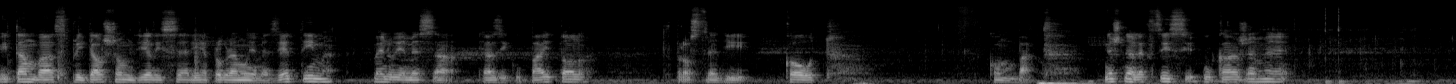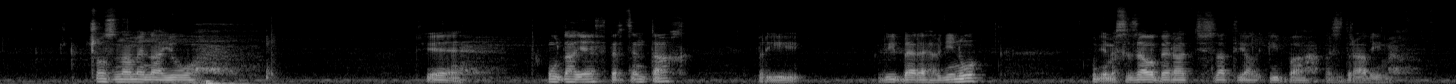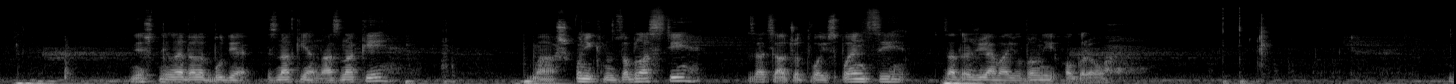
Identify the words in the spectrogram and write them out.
Vítam vás pri ďalšom dieli série Programujeme s Yetim. Venujeme sa jazyku Python v prostredí Code Combat. V dnešnej lekcii si ukážeme, čo znamenajú tie údaje v percentách pri výbere hrdinu. Budeme sa zaoberať zatiaľ iba zdravím. Dnešný level bude znaky a náznaky. Máš uniknúť z oblasti, zatiaľ čo tvoji spojenci zadržiavajú vlny ogrov.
